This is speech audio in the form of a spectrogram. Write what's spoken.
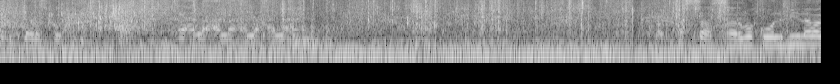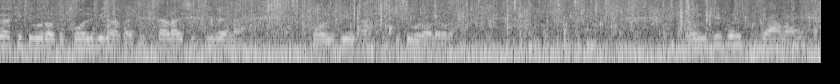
चित्ताडच आला आला आला आला असं सर्व कोलबीला बघा किती उडवते कोलबीला बघा चित्ताडाची चीज आहे ना कोलबीला किती उडवलं बघा कोलबी पण जाम आहे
